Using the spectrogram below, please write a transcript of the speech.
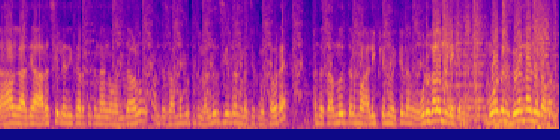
நாங்க அதே அரசியல் அதிகாரத்துக்கு நாங்க வந்தாலும் அந்த சமூகத்துக்கு நல்லது செய்யணும் நினைச்சுக்கணும் தவிர அந்த சமூகத்தை நம்ம அழிக்கணும் வைக்க நாங்க ஒரு காலம் நினைக்கணும் மோதல் வேண்டாம் சொல்றவன்.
